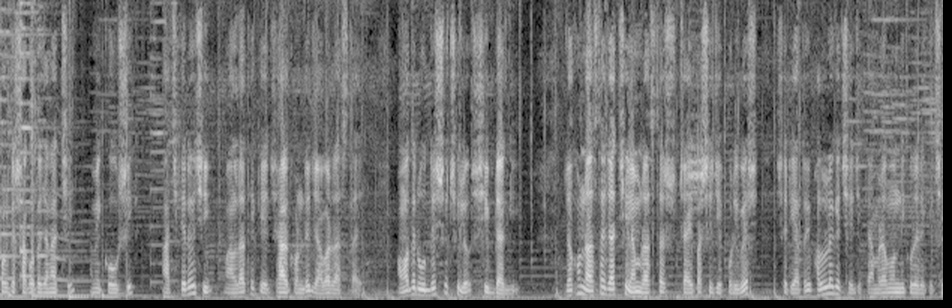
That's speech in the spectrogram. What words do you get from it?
সকলকে স্বাগত জানাচ্ছি। আমি কৌশিক। আজকে রয়েছি মালদা থেকে ঝাড়খণ্ডে যাওয়ার রাস্তায়। আমাদের উদ্দেশ্য ছিল শিবডাঙ্গি। যখন রাস্তায় যাচ্ছিলাম, রাস্তার চারিপাশে যে পরিবেশ, সেটি এতই ভালো লেগেছে যে ক্যামেরাবন্দি করে রেখেছি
